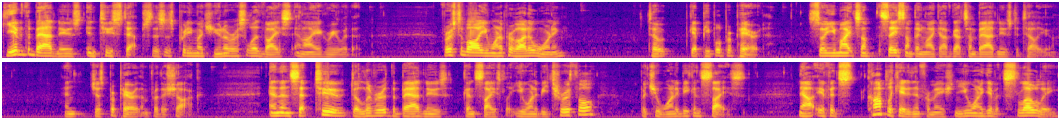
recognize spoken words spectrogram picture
Give the bad news in two steps. This is pretty much universal advice, and I agree with it. First of all, you want to provide a warning to get people prepared. So you might some, say something like, I've got some bad news to tell you, and just prepare them for the shock. And then step two, deliver the bad news concisely. You want to be truthful, but you want to be concise. Now, if it's complicated information, you want to give it slowly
